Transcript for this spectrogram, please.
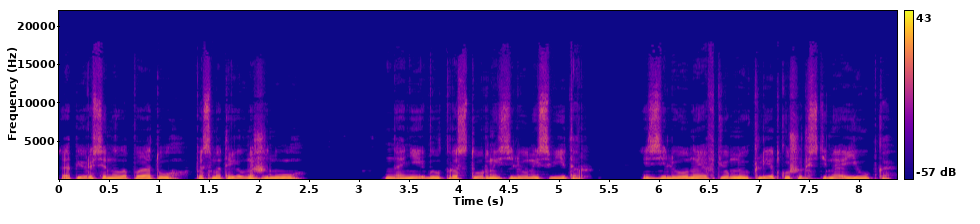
оперся на лопату, посмотрел на жену. На ней был просторный зеленый свитер, зеленая в темную клетку шерстяная юбка.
